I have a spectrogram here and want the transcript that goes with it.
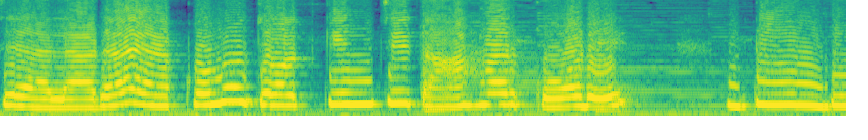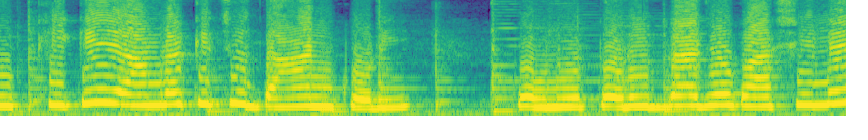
চেলারা এখনও যৎকিঞ্চিত আহার করে। দিন দুঃখীকে আমরা কিছু দান করি। কোনো পরিব্রাজক আসিলে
